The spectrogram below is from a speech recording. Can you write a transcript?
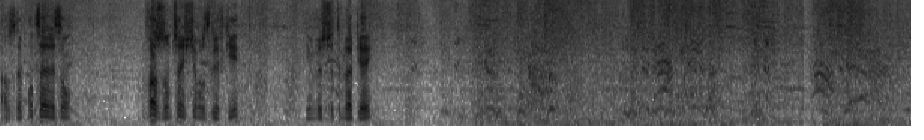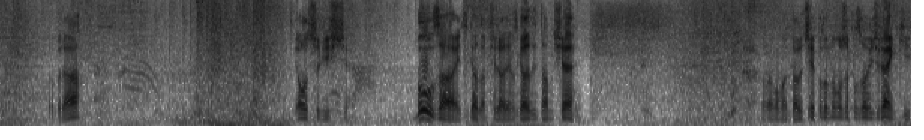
A zatem oceny są ważną częścią rozgrywki. Im wyższe, tym lepiej. Dobra. Oczywiście. Bullseye! Zgadzam się, Radian, zgadzam się. Dobra, moment, ale cię podobno można pozbawić ręki.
